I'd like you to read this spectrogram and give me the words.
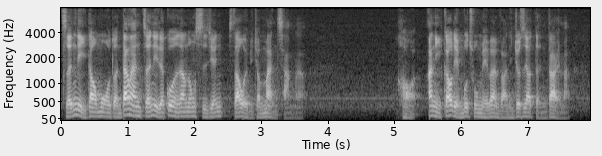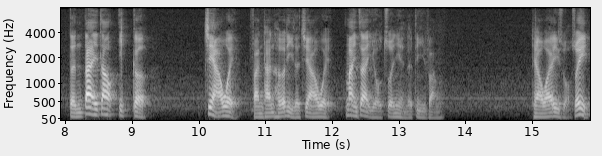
整理到末端。当然，整理的过程当中时间稍微比较漫长啊。好，啊，你高点不出没办法，你就是要等待嘛，等待到一个价位反弹合理的价位，卖在有尊严的地方。调歪一所，所以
